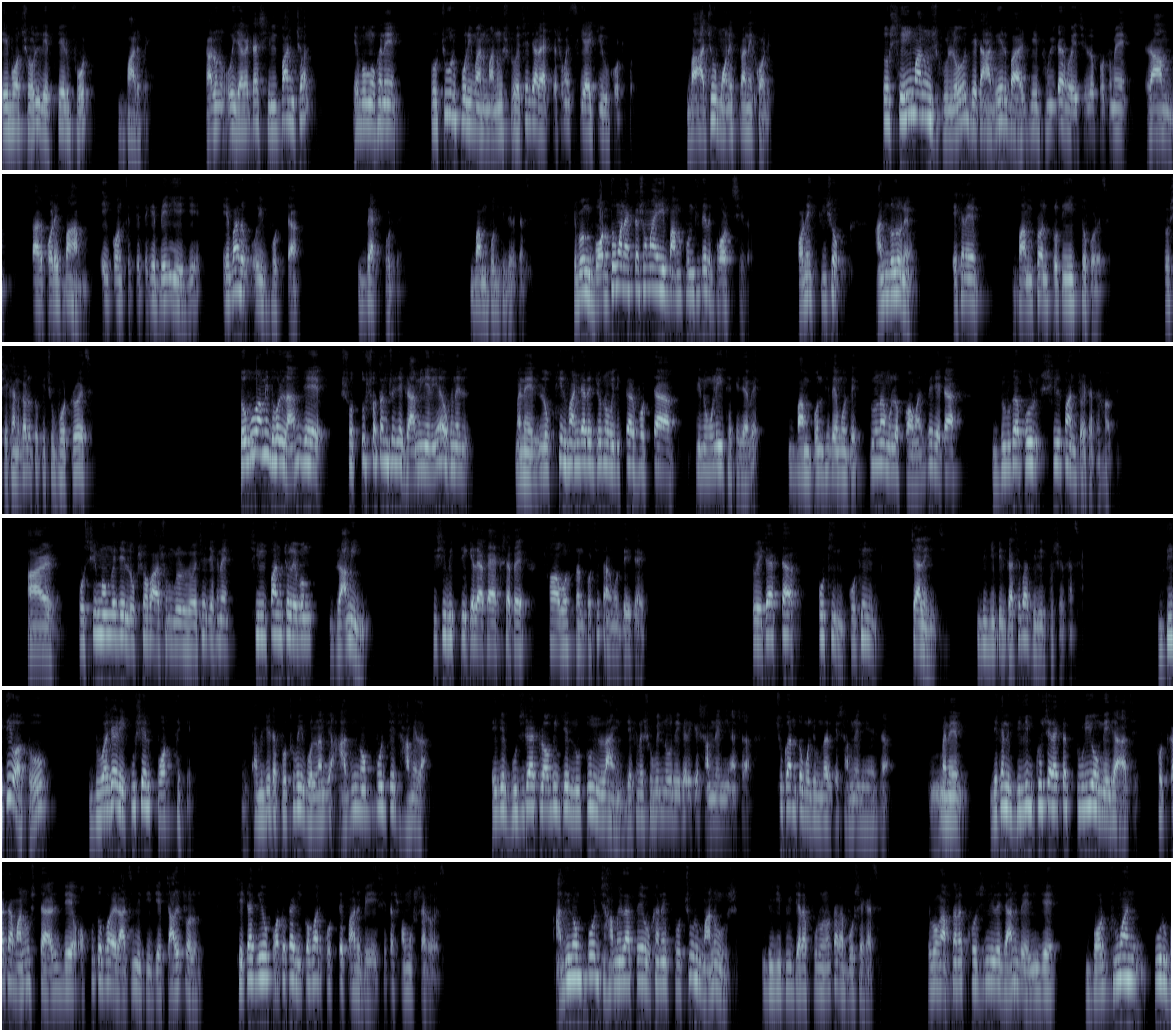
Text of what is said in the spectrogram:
এবছর লেফটের ভোট বাড়বে। কারণ ওই জায়গাটা শিল্পাঞ্চল এবং ওখানে প্রচুর পরিমাণ মানুষ রয়েছে যারা একটা সময় সিআইটিউ করত বা আজও মনে প্রাণে করে। তো সেই মানুষগুলো যেটা আগের বার যে ভুলটা হয়েছিল, প্রথমে রাম, তারপরে বাম, এই কনসেপ্টের থেকে বেরিয়ে গিয়ে এবার ওই ভোটটা ব্যাক করবে বামপন্থীদের কাছে। এবং বর্ধমান একটা সময় এই বামপন্থীদের গড় ছিল। অনেক কৃষক আন্দোলনেও এখানে বামফ্রন্ট প্রতিনিধিত্ব করেছে। তো সেখানকারও তো কিছু ভোট রয়েছে। তবু আমি ধরলাম যে সত্তর শতাংশ যে গ্রামীণ এরিয়া ওখানে মানে লক্ষ্মীর ভাণ্ডারের জন্য ওই দিককার ভোটটা তৃণমূলেই থেকে যাবে। বামপন্থীদের মধ্যে তুলনামূলক কম আসবে যেটা দুর্গাপুর শিল্পাঞ্চলটাতে হবে। আর পশ্চিমবঙ্গে যে লোকসভা আসনগুলো রয়েছে, যেখানে শিল্পাঞ্চল এবং গ্রামীণ কৃষিভিত্তিক এলাকা একসাথে সহাবস্থান করছে, তার মধ্যে এটা একটি। তো এটা একটা কঠিন কঠিন চ্যালেঞ্জ বিজেপির কাছে বা দিলীপ ঘোষের কাছে। দ্বিতীয়ত দু হাজার একুশের পর থেকে আমি যেটা প্রথমেই বললাম যে আদি নব্বর যে ঝামেলা, এই যে গুজরাট লবির যে নতুন লাইন যেখানে শুভেন্দু অধিকারীকে সামনে নিয়ে আসা সুকান্ত মজুমদারকে সামনে নিয়ে আসা মানে যেখানে দিলীপ ঘোষের একটা তুরীয় মেজাজ, ছোটকাটা মানুষটার যে অকুতভয় রাজনীতি, যে চালচলন, সেটা গিয়েও কতটা রিকভার করতে পারবে, সেটা সমস্যা রয়েছে। আদিনব্বর ঝামেলাতে ওখানে প্রচুর মানুষ বিজেপির যারা পুরনো, তারা বসে গেছে। এবং আপনারা খোঁজ নিলে জানবেন যে বর্ধমান পূর্ব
